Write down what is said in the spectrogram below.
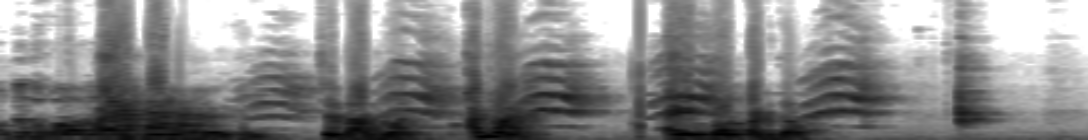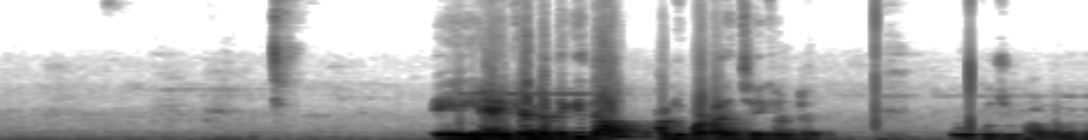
কত দেবো? হ্যাঁ হ্যাঁ হ্যাঁ ওইখানে। আর নয় আর নয়। এই তরকারি দাও। এই হ্যাঁ এইখানটা থেকে দাও আলু পাড়া হয়েছে এইখানটা ও কিছু খাব না।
